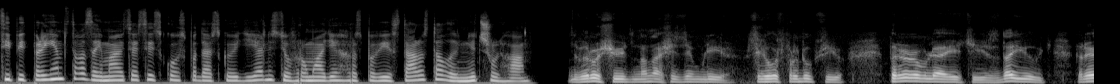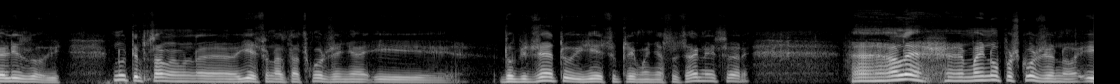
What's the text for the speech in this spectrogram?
Ці підприємства займаються сільськогосподарською діяльністю в громаді, розповів староста Леонід Шульга. вирощують на нашій землі сільгоспродукцію, переробляють її, здають, реалізують. Ну, тим самим е, є у нас надходження і до бюджету, і є утримання соціальної сфери. Е, Але е, майно пошкоджено і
